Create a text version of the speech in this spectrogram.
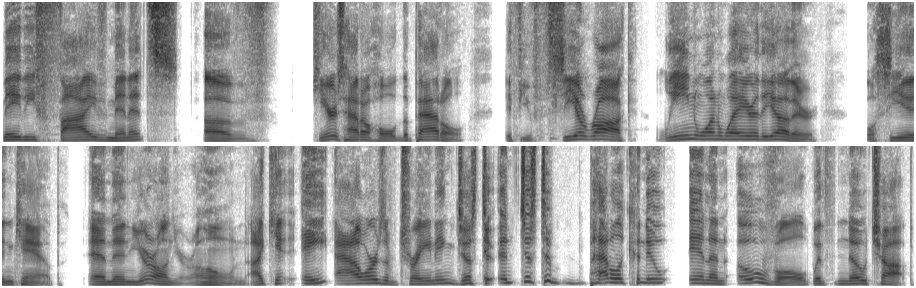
maybe five minutes of here's how to hold the paddle. If you see a rock, lean one way or the other. We'll see you in camp. And then you're on your own. I can't eight hours of training just to and just to paddle a canoe in an oval with no chop.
